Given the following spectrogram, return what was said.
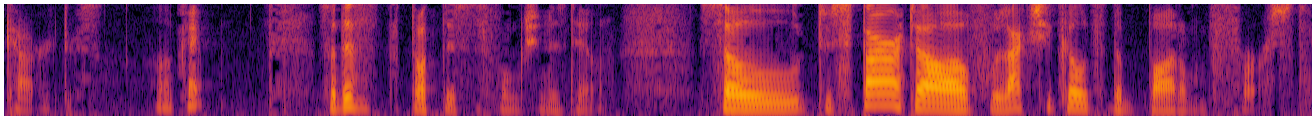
characters. Okay? So this is what this function is doing. So to start off we'll actually go to the bottom first.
